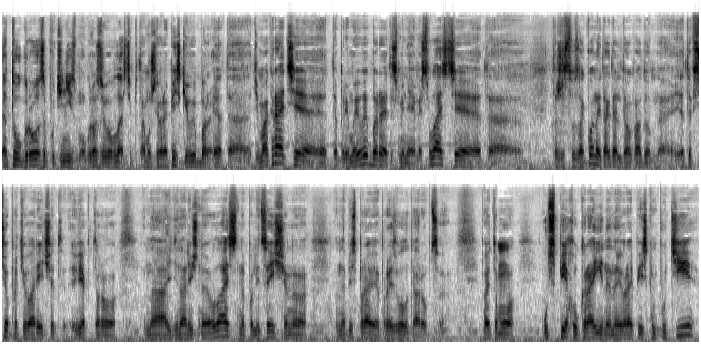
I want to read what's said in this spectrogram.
это угроза путинизма, угроза его власти, потому что европейский выбор – это демократия, это прямые выборы, это сменяемость власти, это торжество закона и так далее и тому подобное. Это все противоречит вектору на единоличную власть, на полицейщину, на бесправие, произвол и коррупцию. Поэтому успех Украины на европейском пути –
